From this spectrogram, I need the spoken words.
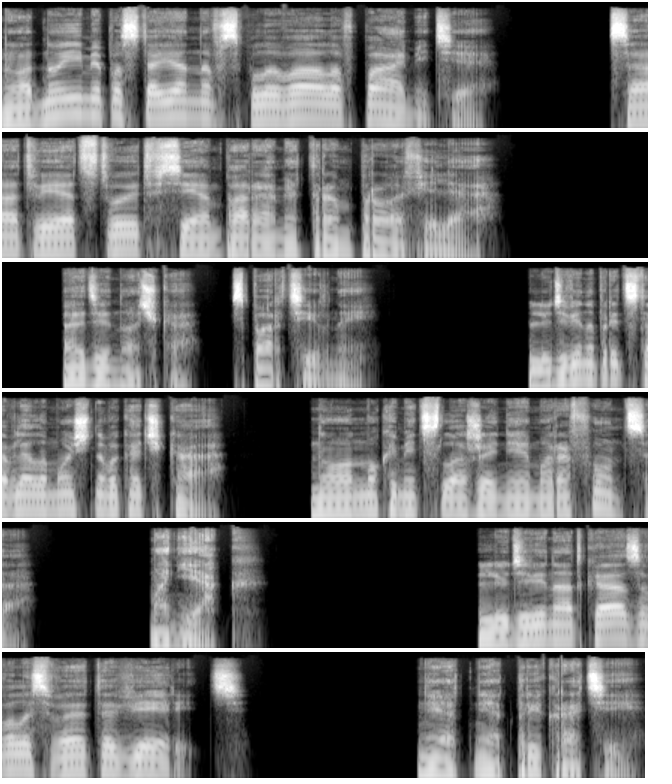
Но одно имя постоянно всплывало в памяти. Соответствует всем параметрам профиля. Одиночка. Спортивный. Людивина представляла мощного качка, но он мог иметь сложение марафонца. Маньяк. Людивина отказывалась в это верить. «Нет, нет, прекрати.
